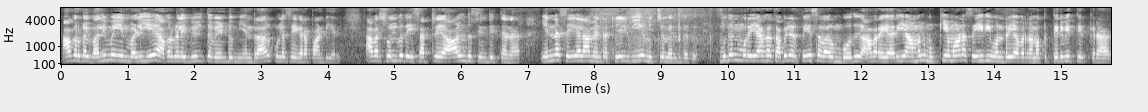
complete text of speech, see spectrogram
அவர்கள் வலிமையின் வழியே அவர்களை வீழ்த்த வேண்டும் என்றார் குலசேகர பாண்டியன். அவர் சொல்வதை சற்றே ஆழ்ந்து சிந்தித்தனர். என்ன செய்யலாம் என்ற கேள்வியே மிச்சமிருந்தது. முதன் முறையாக கபிலர் பேச வரும்போது அவரை அறியாமல் முக்கியமான செய்தி ஒன்றை அவர் நமக்குத் தெரிவித்திருக்கிறார்.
